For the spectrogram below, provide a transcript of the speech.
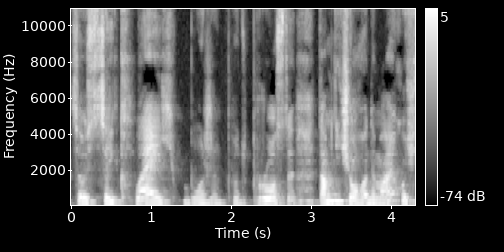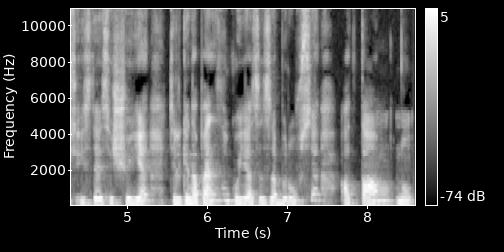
це ось цей клей. Боже, просто там нічого немає, хоч і здається, що є. Тільки на пензлику я це заберу все, а там ну,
